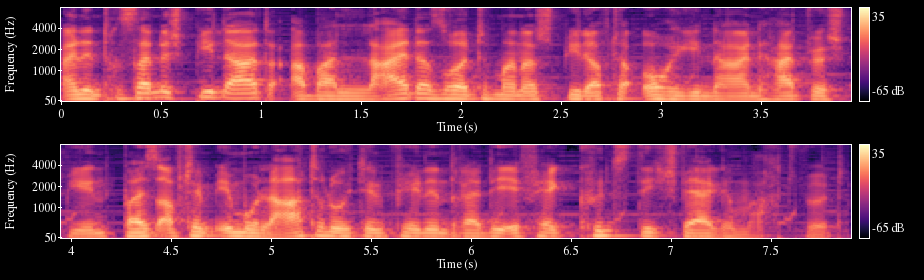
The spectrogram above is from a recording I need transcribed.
Eine interessante Spielart, aber leider sollte man das Spiel auf der originalen Hardware spielen, weil es auf dem Emulator durch den fehlenden 3D-Effekt künstlich schwer gemacht wird.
